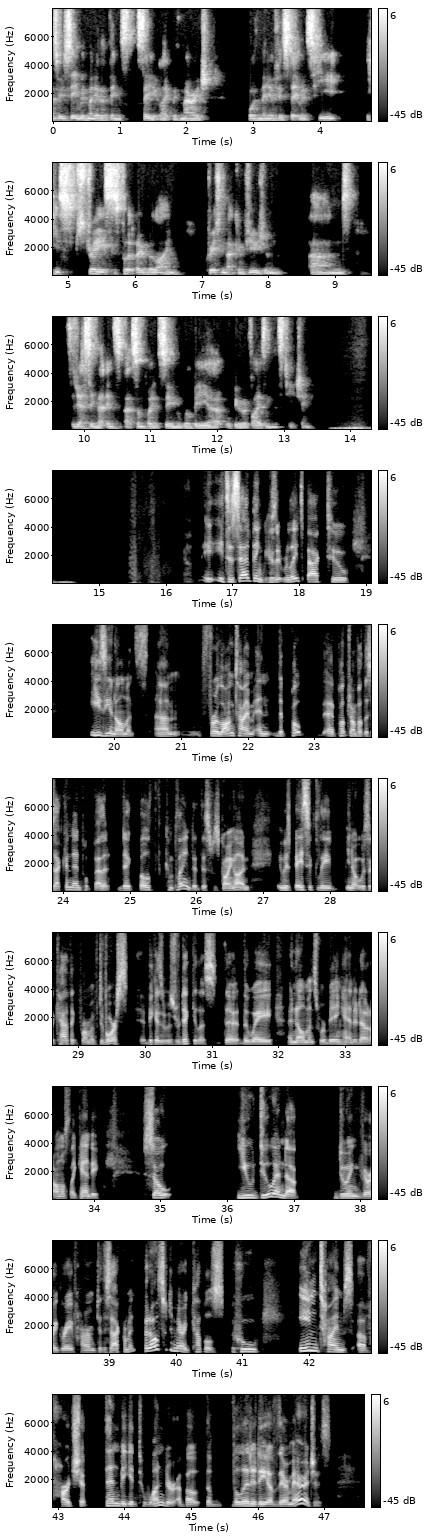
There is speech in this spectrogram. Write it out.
as we've seen with many other things, say like with marriage or with many of his statements, he he strays his foot over the line, creating that confusion and suggesting that in, at some point soon we'll be uh, we'll be revising this teaching. Yeah, it's a sad thing because it relates back to easy annulments um, for a long time, and the Pope uh, Pope John Paul II and Pope Benedict both complained that this was going on. It was basically, you know, it was a Catholic form of divorce because it was ridiculous the the way annulments were being handed out almost like candy. So you do end up doing very grave harm to the sacrament, but also to married couples who, in times of hardship, then begin to wonder about the validity of their marriages.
